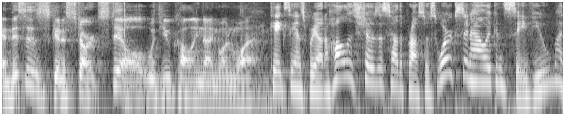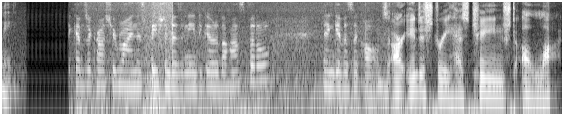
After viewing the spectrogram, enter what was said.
And this is going to start still with you calling 911. KXAN's Brianna Hollis shows us how the process works and how it can save you money. It comes across your mind this patient doesn't need to go to the hospital, then give us a call. Our industry has changed a lot.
